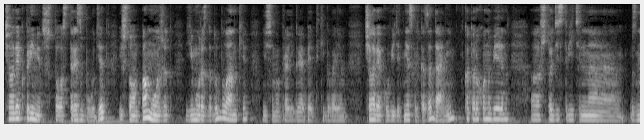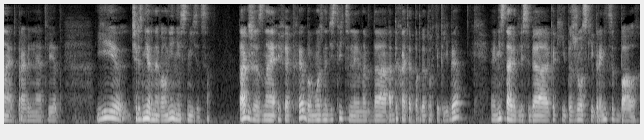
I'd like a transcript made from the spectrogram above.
Человек примет, что стресс будет и что он поможет, ему раздадут бланки, если мы про ЕГЭ опять-таки говорим. Человек увидит несколько заданий, в которых он уверен, э, что действительно знает правильный ответ, и чрезмерное волнение снизится. Также, зная эффект Хебба, можно действительно иногда отдыхать от подготовки к ЕГЭ, не ставить для себя какие-то жесткие границы в баллах.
